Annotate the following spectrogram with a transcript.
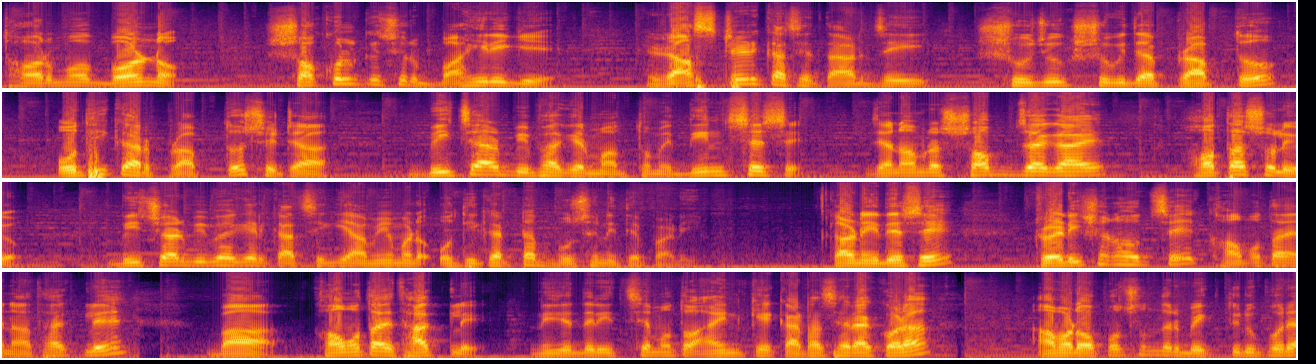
ধর্ম, বর্ণ, সকল কিছুর বাহিরে গিয়ে রাষ্ট্রের কাছে তার যেই সুযোগ সুবিধা প্রাপ্ত, অধিকার প্রাপ্ত, সেটা বিচার বিভাগের মাধ্যমে দিন শেষে যেন আমরা সব জায়গায় হতাশ হলেও বিচার বিভাগের কাছে গিয়ে আমি আমার অধিকারটা বুঝে নিতে পারি। কারণ এদেশে ট্র্যাডিশন হচ্ছে ক্ষমতায় না থাকলে বা ক্ষমতায় থাকলে নিজেদের ইচ্ছে মতো আইনকে কাটাছেড়া করা, আমার অপছন্দের ব্যক্তির উপরে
